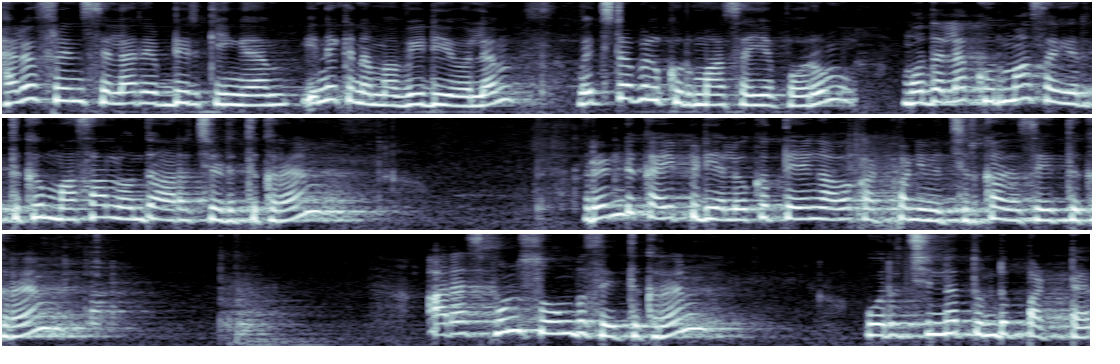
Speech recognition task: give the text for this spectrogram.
ஹலோ ஃப்ரெண்ட்ஸ் எல்லோரும் எப்படி இருக்கீங்க? இன்றைக்கி நம்ம வீடியோவில் வெஜிடபிள் குருமா செய்ய போகிறோம் முதல்ல குருமா செய்யறதுக்கு மசால் வந்து அரைச்சி எடுத்துக்கிறேன். ரெண்டு கைப்பிடி அளவுக்கு தேங்காவை கட் பண்ணி வச்சுருக்கேன் அதை சேர்த்துக்கிறேன். அரை ஸ்பூன் சோம்பு சேர்த்துக்கிறேன். ஒரு சின்ன துண்டு பட்டை.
